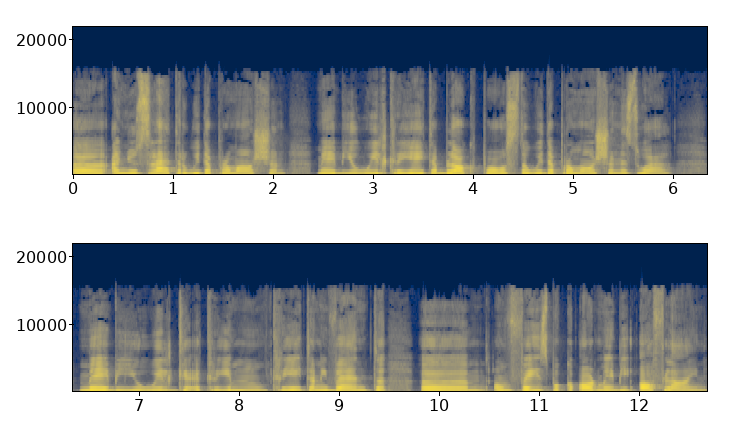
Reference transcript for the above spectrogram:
uh, a newsletter with a promotion. Maybe you will create a blog post with a promotion as well. Maybe you will cre- mm, create an event um, on Facebook or maybe offline.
